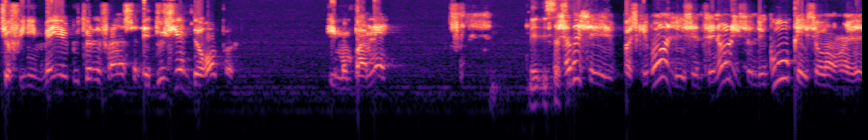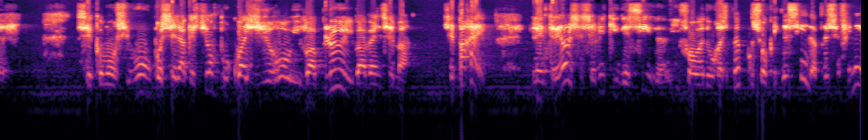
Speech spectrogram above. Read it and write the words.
j'ai fini meilleur buteur de France et douzième d'Europe. Ils m'ont pas amené. Mais ça, Vous savez, c'est parce que bon, les entraîneurs, ils sont des goûts, qu'ils sont. euh, c'est comme si vous vous posez la question pourquoi Giroud il va plus, il va Benzema? C'est pareil. L'entraîneur, c'est celui qui décide. Il faut avoir du respect pour ceux qui décident. Après, c'est fini.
